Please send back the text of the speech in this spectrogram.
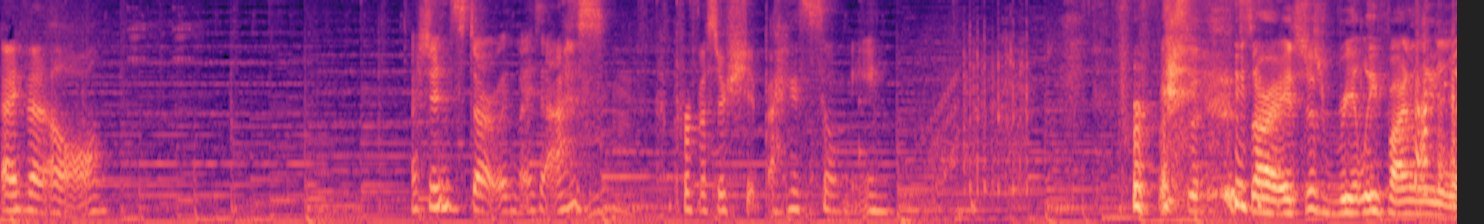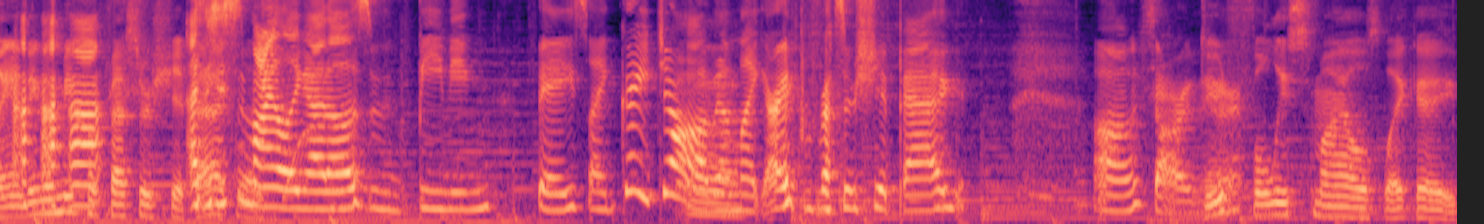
I felt all. I shouldn't start with my sass. Hmm. Professor Shitbag is so mean. Professor. Sorry, it's just really finally landing on me, Professor Shit. As he's smiling at us with beaming face, like, great job. and I'm Uh. like, all right, Professor Shitbag. Oh, I'm sorry. Dude fully smiles like a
